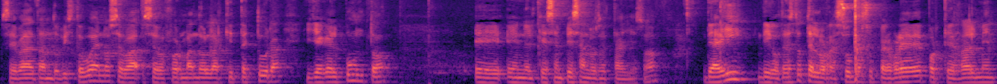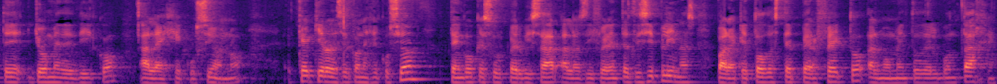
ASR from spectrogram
se va dando visto bueno, se va, se va formando la arquitectura y llega el punto eh, en el que se empiezan los detalles, ¿no? De ahí, digo, de esto te lo resumo súper breve porque realmente yo me dedico a la ejecución, ¿no? ¿Qué quiero decir con ejecución? Tengo que supervisar a las diferentes disciplinas para que todo esté perfecto al momento del montaje.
